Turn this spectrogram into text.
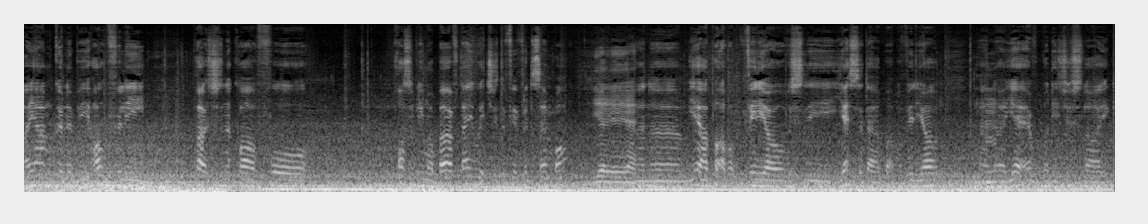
I am going to be hopefully purchasing a car for possibly my birthday, which is the 5th of December. Yeah, yeah, yeah. And um, yeah, I put up a video obviously yesterday. I put up a video, mm -hmm. and uh, yeah, everybody's just like,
